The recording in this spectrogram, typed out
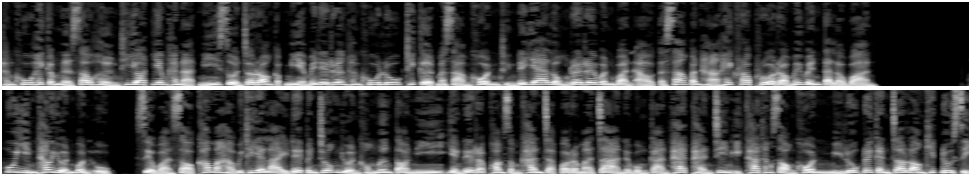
ทั้งคู่ให้กำเนิดเศร้าเหิงที่ยอดเยี่ยมขนาดนี้ส่วนเจ้ารองกับเมียไม่ได้เรื่องทั้งคู่ลูกที่เกิดมาสามคนถึงได้แย่ลงเรื่อยๆวันๆเอา แต่สร้างปัญหาให้ครอบครัวเราไม่เว้นแต่ละวัน หูหยินเท่าหยวนบ่นอุบเสี่ยวหวานสอบเข้ามหาวิทยาลัยได้เป็นจ้วงหยวนของเมืองตอนนี้ ยังได้รับความสำคัญจากปรมาจารย์ในวงการแพทย์แผนจีนอีกท่าทั้งสองคนมีลูกด้วยกันเจ้าลองคิดดูสิ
